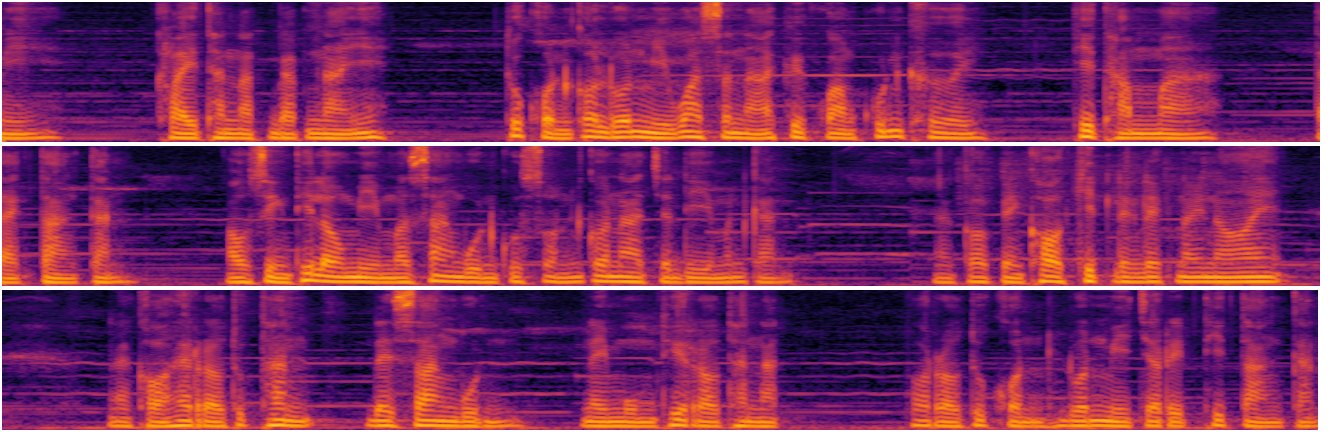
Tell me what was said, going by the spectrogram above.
มี ใครถนัดแบบไหน ทุกคนก็ล้วนมีวาสนาคือความคุ้นเคยที่ทำมาแตกต่างกัน เอาสิ่งที่เรามีมาสร้างบุญกุศลก็น่าจะดีเหมือนกันนะก็เป็นข้อคิดเล็กๆ น้อยๆนะขอให้เราทุกท่านได้สร้างบุญในมุมที่เราถนัด เพราะเราทุกคนล้วนมีจริตที่ต่างกัน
